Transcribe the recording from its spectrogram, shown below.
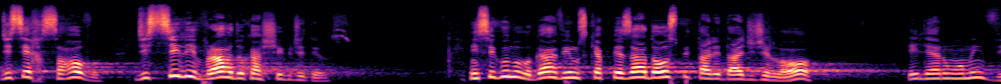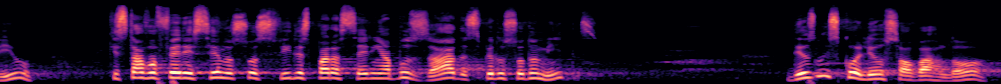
de ser salvo, de se livrar do castigo de Deus. Em segundo lugar, vimos que apesar da hospitalidade de Ló, ele era um homem vil, que estava oferecendo as suas filhas para serem abusadas pelos sodomitas. Deus não escolheu salvar Ló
